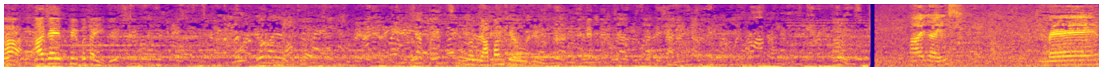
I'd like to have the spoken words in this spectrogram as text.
हाँ आ जाए फिर बताइए। जापान से हो। गए हाय गाइस मैं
